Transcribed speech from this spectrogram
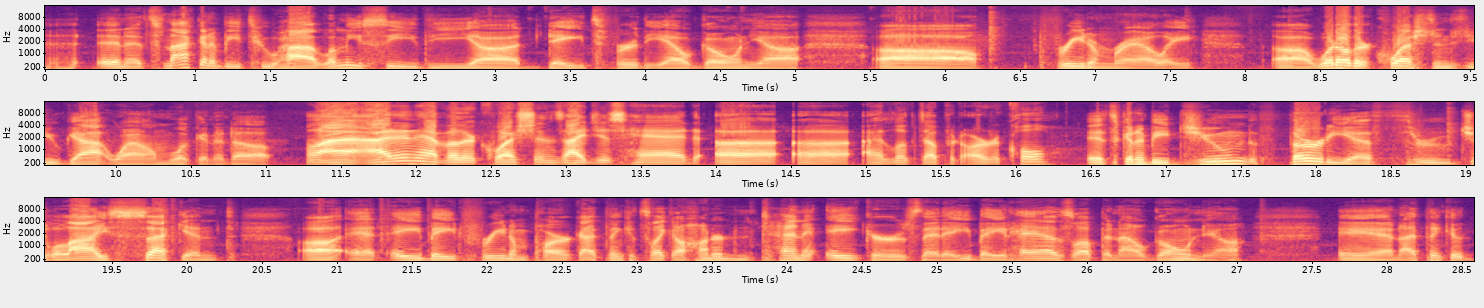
and it's not going to be too hot. Let me see the uh, dates for the Algonia uh, Freedom Rally. Uh, what other questions you got while I'm looking it up? Well, I, I didn't have other questions. I just had, uh, uh, I looked up an article. It's going to be June 30th through July 2nd uh, at ABATE Freedom Park. I think it's like 110 acres that ABATE has up in Algonia, and I think it'd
